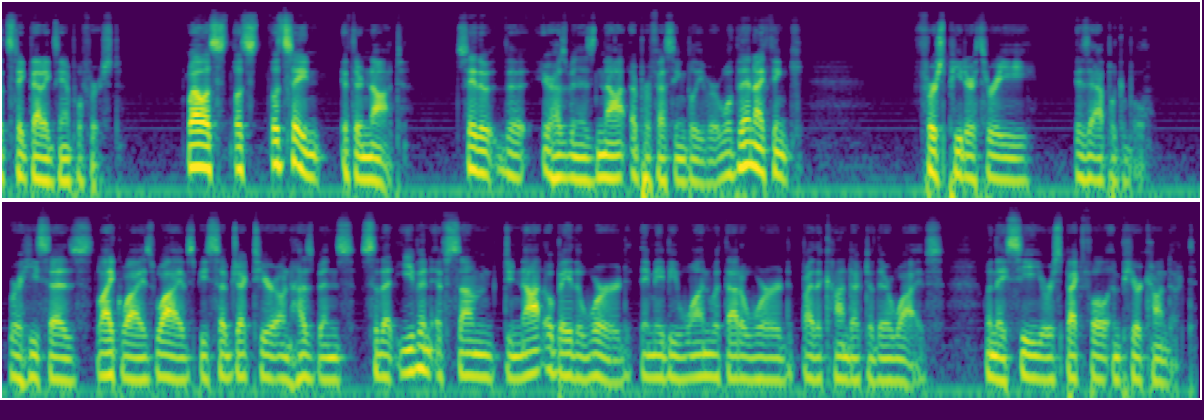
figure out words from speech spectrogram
let's take that example first. Well, let's let's let's say if they're not, say that the your husband is not a professing believer. Well, then I think First Peter three is applicable where he says, Likewise, wives, be subject to your own husbands, so that even if some do not obey the word, they may be won without a word by the conduct of their wives, when they see your respectful and pure conduct.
